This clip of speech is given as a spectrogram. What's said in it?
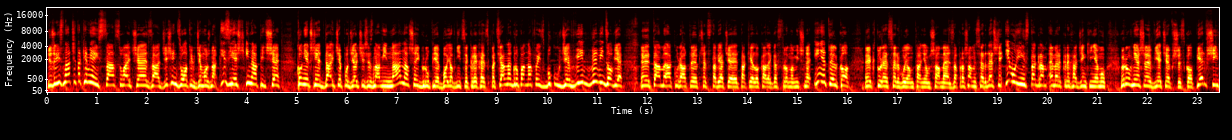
Jeżeli znacie takie miejsca, słuchajcie, za 10 zł, gdzie można i zjeść, i napić się, koniecznie dajcie, podzielcie się z nami na naszej grupie Bojownicy Krychę. Specjalna grupa na Facebooku, gdzie wy, wy widzowie e, tam akurat e, przedstawiacie takie lokale gastronomiczne i nie tylko, które serwują tanią szamę. Zapraszamy serdecznie i mój Instagram Emer Krycha, dzięki niemu również e, wiecie wszystko. Pierwsi,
